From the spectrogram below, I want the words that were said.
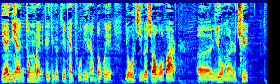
年年东北这这个这片土地上都会有几个小伙伴儿呃离我们而去。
